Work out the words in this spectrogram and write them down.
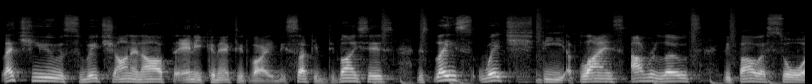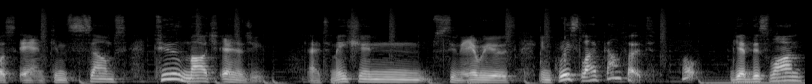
lets you switch on and off any connected via the socket devices, displays which the appliance overloads the power source and consumes too much energy. Automation scenarios increase life comfort. Well, get this one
